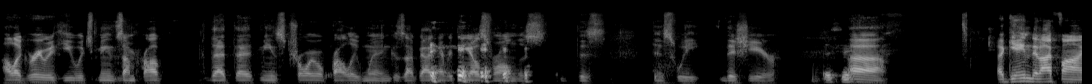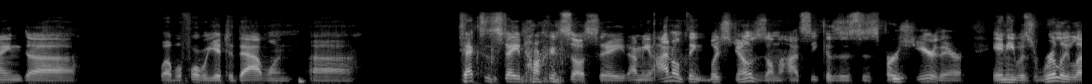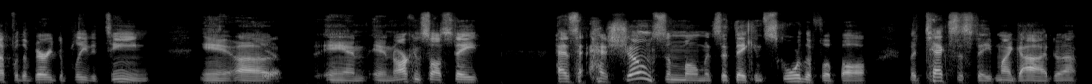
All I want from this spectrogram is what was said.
I'll agree with you, which means I'm probably that that means Troy will probably win because I've gotten everything else wrong this this this week this year. Uh, a game that I find, uh, well, before we get to that one, uh, Texas State and Arkansas State. I mean, I don't think Butch Jones is on the hot seat because it's his first year there, and he was really left with a very depleted team. And uh, yeah. and and Arkansas State has has shown some moments that they can score the football, but Texas State, my God, uh,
